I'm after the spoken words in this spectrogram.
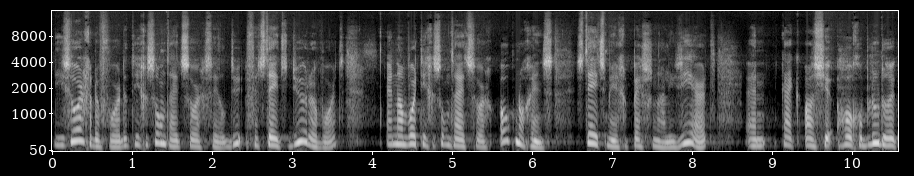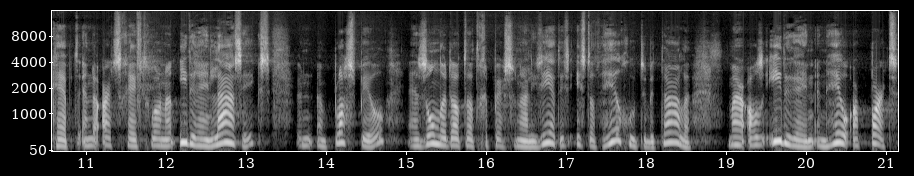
Die zorgen ervoor dat die gezondheidszorg steeds duurder wordt. En dan wordt die gezondheidszorg ook nog eens steeds meer gepersonaliseerd. En kijk, als je hoge bloeddruk hebt en de arts geeft gewoon aan iedereen Lasix, een, een plaspil, en zonder dat dat gepersonaliseerd is, is dat heel goed te betalen. Maar als iedereen een heel apart,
